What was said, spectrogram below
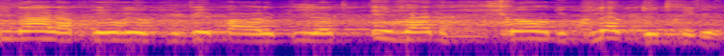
finale, a priori occupée par le pilote Evan Corps du club de Trégueux.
